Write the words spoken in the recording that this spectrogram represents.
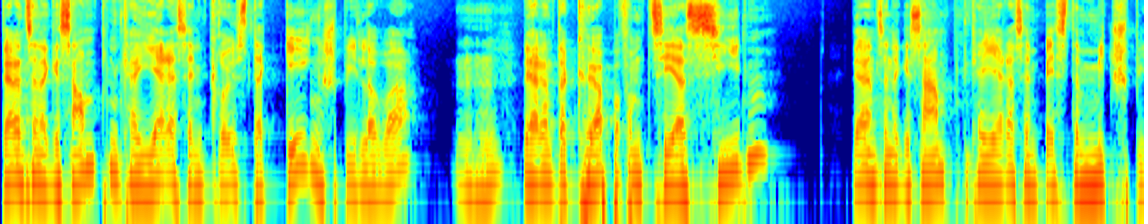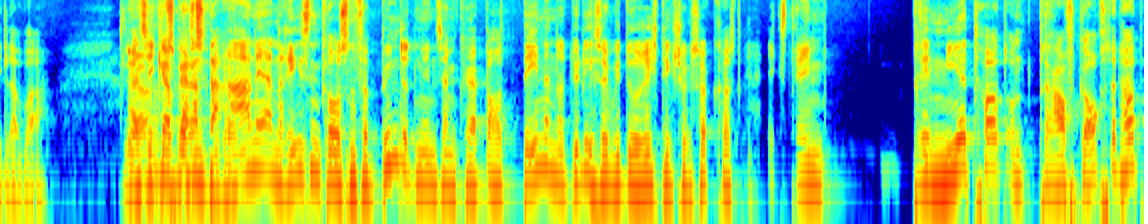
während seiner gesamten Karriere sein größter Gegenspieler war, Mhm. während der Körper vom CR7 während seiner gesamten Karriere sein bester Mitspieler war. Ja, also ich glaube, während der ja. eine einen riesengroßen Verbündeten in seinem Körper hat, den er natürlich, so wie du richtig schon gesagt hast, extrem trainiert hat und darauf geachtet hat,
